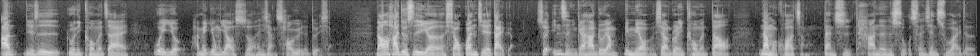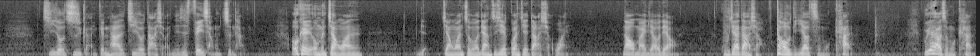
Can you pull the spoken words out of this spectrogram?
阿也是 Ronnie Coleman 在未用还没用药的时候很想超越的对象。然后他就是一个小关节的代表。所以，因此你看他肉量并没有像 Ronnie Coleman 到那么夸张，但是他能所呈现出来的肌肉质感跟他的肌肉大小也是非常震撼。OK，我们讲完讲完怎么量自己的关节大小外，那我们来聊聊骨架大小到底要怎么看？骨架大小怎么看？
